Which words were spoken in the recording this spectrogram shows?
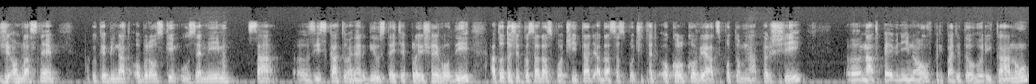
Čiže on vlastne ako keby nad obrovským územím sa e, získa tú energiu z tej teplejšej vody a toto všetko sa dá spočítať a dá sa spočítať, o koľko viac potom naprší e, nad pevninou v prípade toho hurikánu,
